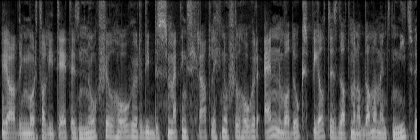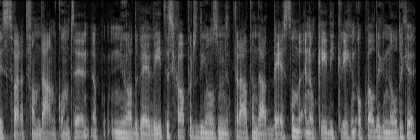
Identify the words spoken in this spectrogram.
Ja, die mortaliteit is nog veel hoger, die besmettingsgraad ligt nog veel hoger. En wat ook speelt, is dat men op dat moment niet wist waar het vandaan komt. Hè nu hadden wij wetenschappers die ons met raad en daad bijstonden. En oké, die kregen ook wel de genodige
